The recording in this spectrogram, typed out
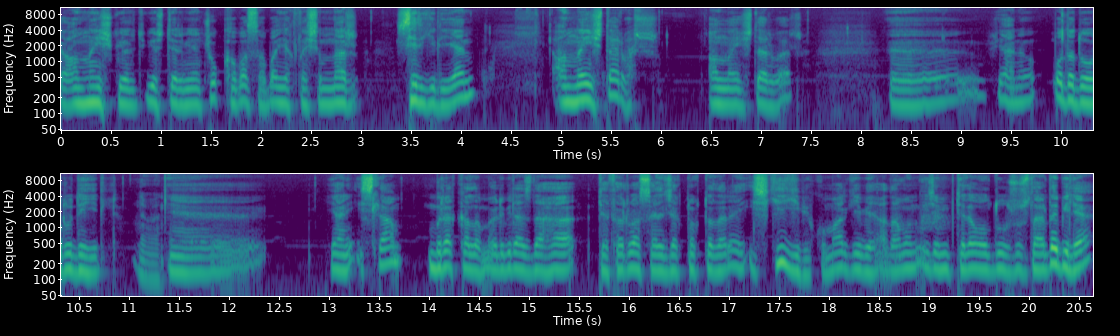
e, anlayış gö- göstermeyen, çok kaba saba yaklaşımlar sergileyen anlayışlar var. Anlayışlar var. Ee, yani o da doğru değil. Evet. Ee, yani İslam bırakalım öyle biraz daha teferruat sayılacak noktalara içki gibi, kumar gibi adamın iyice müptela olduğu hususlarda bile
